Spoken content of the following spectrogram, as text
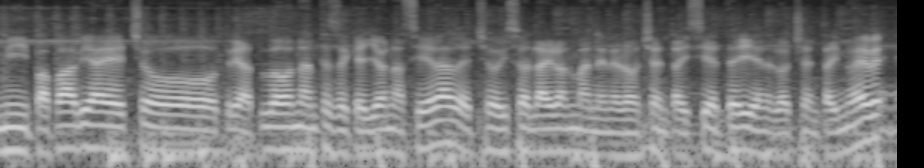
Mi papá había hecho triatlón antes de que yo naciera, de hecho hizo el Ironman en el 87 y en el 89.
